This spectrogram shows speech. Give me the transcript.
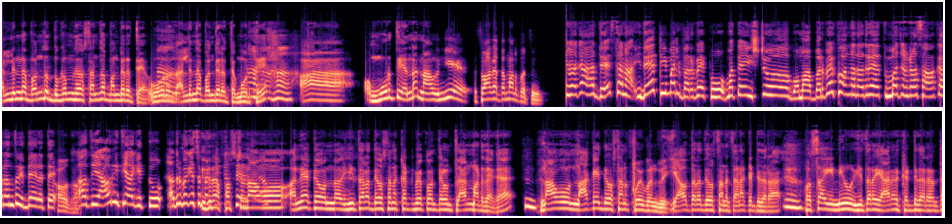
ಅಲ್ಲಿಂದ ಬಂದು ದುರ್ಗಮ್ಮ ದೇವಸ್ಥಾನದ ಬಂದಿರುತ್ತೆ. ಊರು ಅಲ್ಲಿಂದ ಬಂದಿರುತ್ತೆ ಮೂರ್ತಿ. ಆ ಮೂರ್ತಿಯನ್ನ ನಾವು ಇಲ್ಲಿ ಸ್ವಾಗತ ಮಾಡ್ಕೋತೀವಿ. ಇವಾಗ ದೇವಸ್ಥಾನ ಇದೇ ಥೀಮ್ ಅಲ್ಲಿ ಬರ್ಬೇಕು ಮತ್ತೆ ಇಷ್ಟು ಮ- ಬರ್ಬೇಕು ಅನ್ನೋದಾದ್ರೆ ತುಂಬಾ ಜನಗಳ ಸಹಕಾರ ಅಂತೂ ಇದ್ದೇ ಇರುತ್ತೆ. ಹೌದು. ಅದು ಯಾವ ರೀತಿ ಆಗಿತ್ತು ಅದ್ರ ಬಗ್ಗೆ ಸ್ವಲ್ಪ ಇದನ್ನ details ಫಸ್ಟ್ ಹೇಳ್ತೀರಾ? ನಾವು ಅನೇಕ ಒಂದು ಈ ತರ ದೇವಸ್ಥಾನ ಕಟ್ಟಬೇಕು ಅಂತ ಹೇಳಿ ಪ್ಲಾನ್ ಮಾಡಿದಾಗ ನಾವು ನಾಲ್ಕೈದು ದೇವಸ್ಥಾನಕ್ಕೆ ಹೋಗಿ ಬಂದ್ವಿ. ಯಾವ ತರ ದೇವಸ್ಥಾನ ಚೆನ್ನಾಗಿ ಕಟ್ಟಿದಾರ? ಹೊಸಾಗಿ ನೀವು ಈ ತರ ಯಾರ್ಯಾರು ಕಟ್ಟಿದಾರೆ ಅಂತ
